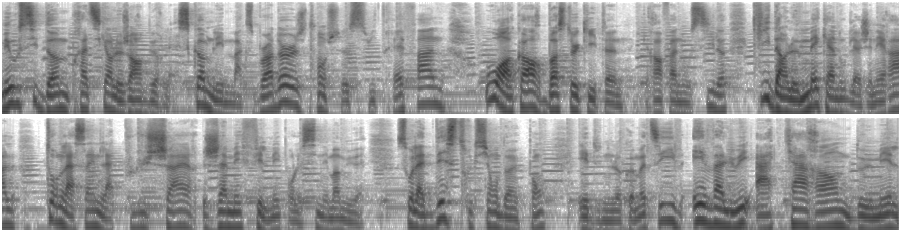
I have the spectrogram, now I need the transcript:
mais aussi d'hommes pratiquant le genre burlesque, comme les Max Brothers, dont je suis très fan, ou encore Buster Keaton, grand fan aussi, là, qui, dans le mécano de la Générale tourne la scène la plus chère jamais filmée pour le cinéma muet, soit la destruction d'un pont et d'une locomotive évaluée à 42 000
